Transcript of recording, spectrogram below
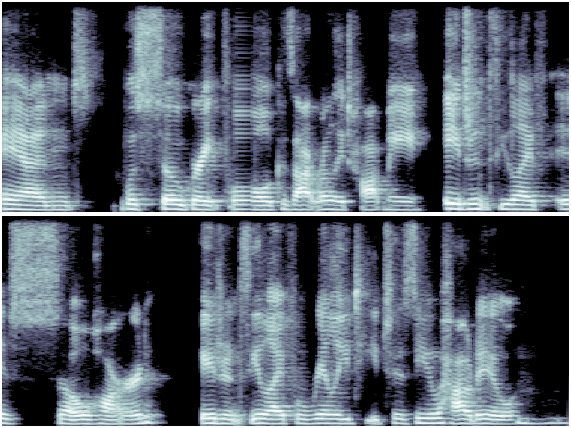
and was so grateful because that really taught me agency life is so hard. Agency life really teaches you how to mm-hmm.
